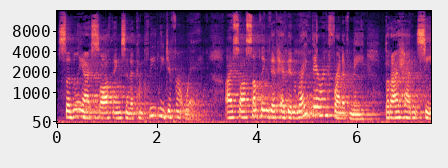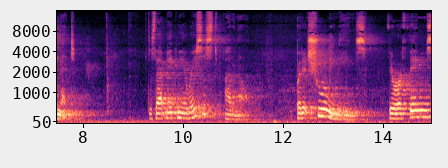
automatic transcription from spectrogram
Suddenly I saw things in a completely different way. I saw something that had been right there in front of me, but I hadn't seen it. Does that make me a racist? I don't know. but it surely means there are things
